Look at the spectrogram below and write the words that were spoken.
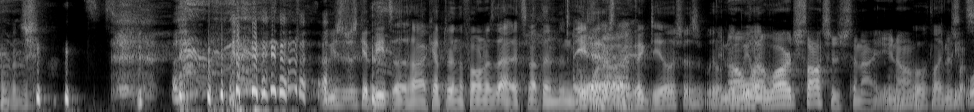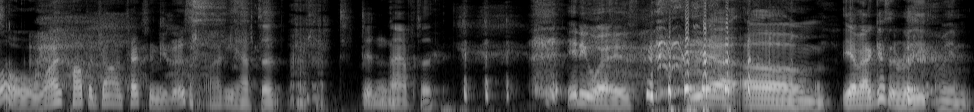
we used to just get pizza. I kept her in the phone as that. It's nothing major. Yeah, it's not a big deal. It's just we, You know, I we want a large sausage tonight. You know, both like And it's pizza. like, whoa, why is Papa John texting me this? Why do you have to? Didn't have to. Anyways, yeah, um, yeah, but I guess it really. I mean,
